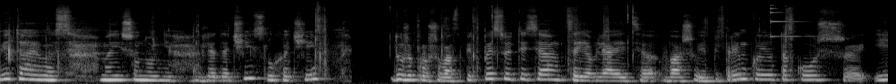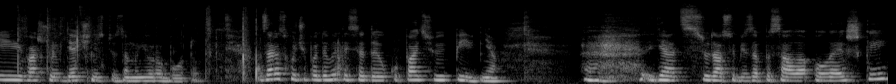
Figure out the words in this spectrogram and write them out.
Вітаю вас, мої шановні глядачі, слухачі. Дуже прошу вас, підписуйтеся. Це є вашою підтримкою також і вашою вдячністю за мою роботу. Зараз хочу подивитися деокупацію півдня. Я сюди собі записала Олешки,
